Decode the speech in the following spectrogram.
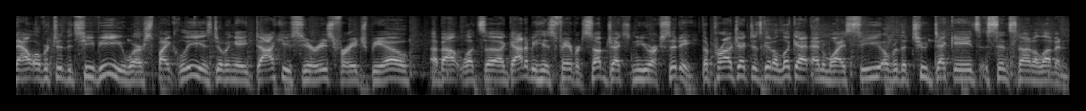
Now over to the TV, where Spike Lee is doing a docu-series for HBO about what's uh, got to be his favorite subject, New York City. The project is going to look at NYC over the two decades since 9/11.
